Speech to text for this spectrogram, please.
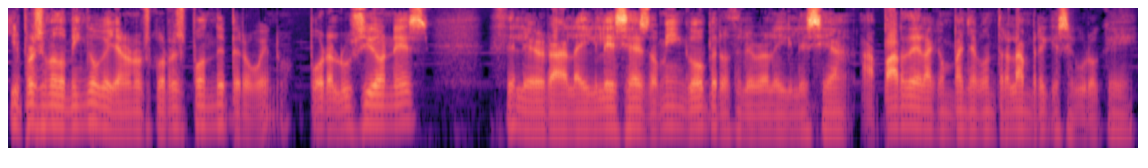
Y el próximo domingo, que ya no nos corresponde, pero bueno, por alusiones, celebra la iglesia, es domingo, pero celebra la iglesia, aparte de la campaña contra el hambre, que seguro que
